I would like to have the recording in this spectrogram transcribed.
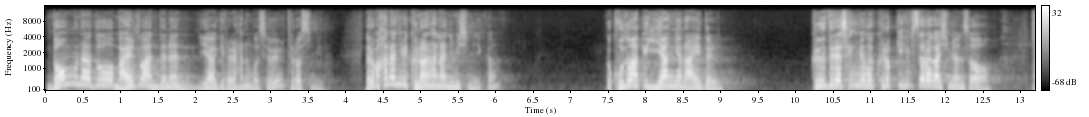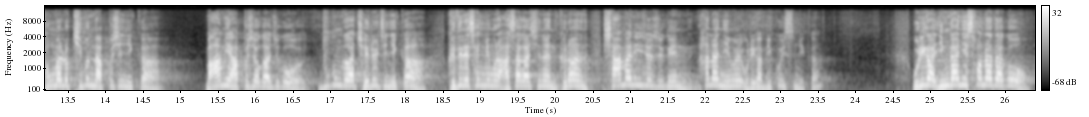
너무나도 말도 안 되는 이야기를 하는 것을 들었습니다. 여러분, 하나님이 그런 하나님이십니까? 그 고등학교 2학년 아이들, 그들의 생명을 그렇게 휩쓸어 가시면서 정말로 기분 나쁘시니까 마음이 아프셔가지고 누군가가 죄를 지니까 그들의 생명을 앗아가시는 그런 샤머니저적인 하나님을 우리가 믿고 있습니까? 우리가 인간이 선하다고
